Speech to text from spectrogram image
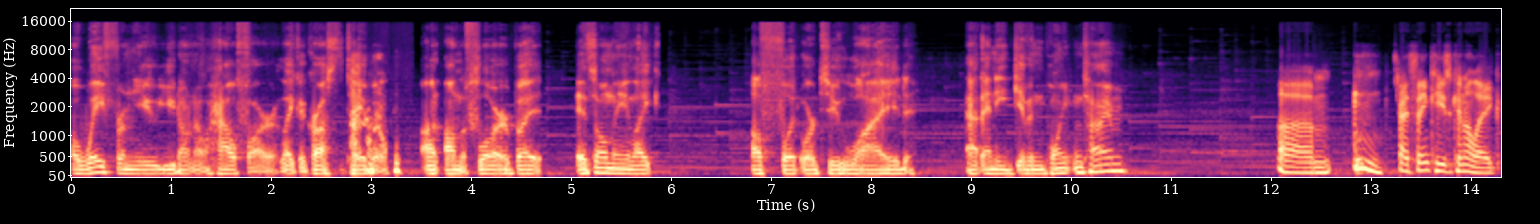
away from you. You don't know how far, like across the table on on the floor, but it's only like a foot or two wide at any given point in time. Um, I think he's gonna like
